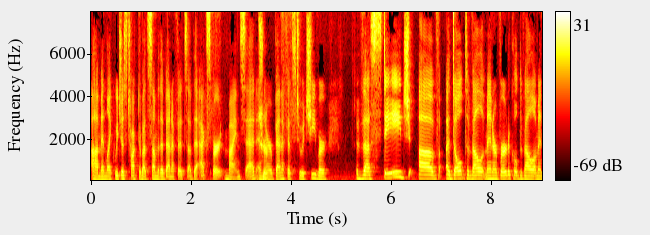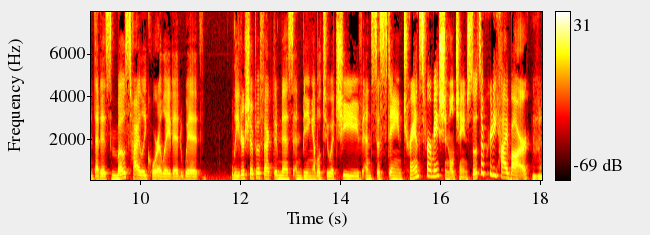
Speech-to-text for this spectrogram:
um, and like we just talked about some of the benefits of the expert mindset and sure. there are benefits to achiever the stage of adult development or vertical development that is most highly correlated with leadership effectiveness and being able to achieve and sustain transformational change. So it's a pretty high bar. Mm-hmm.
